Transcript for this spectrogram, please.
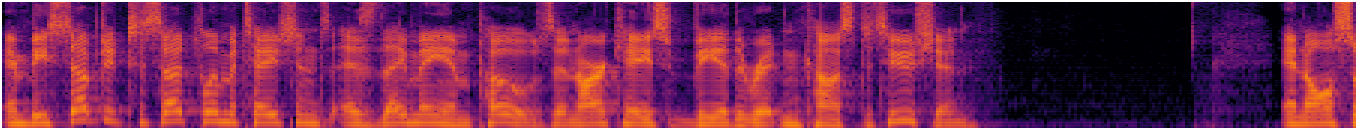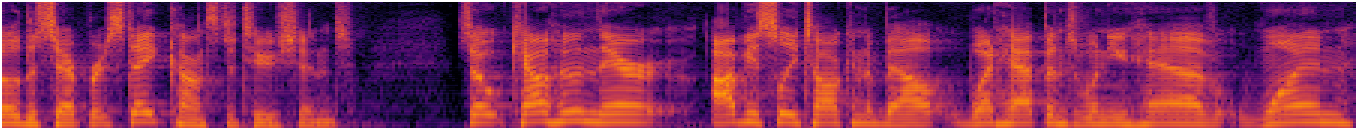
and be subject to such limitations as they may impose, in our case, via the written Constitution, and also the separate state constitutions. So Calhoun there obviously talking about what happens when you have one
